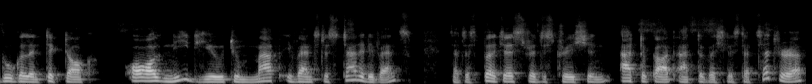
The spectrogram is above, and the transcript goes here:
Google, and TikTok all need you to map events to standard events, such as purchase, registration, add to cart, add to wish list, etc.,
